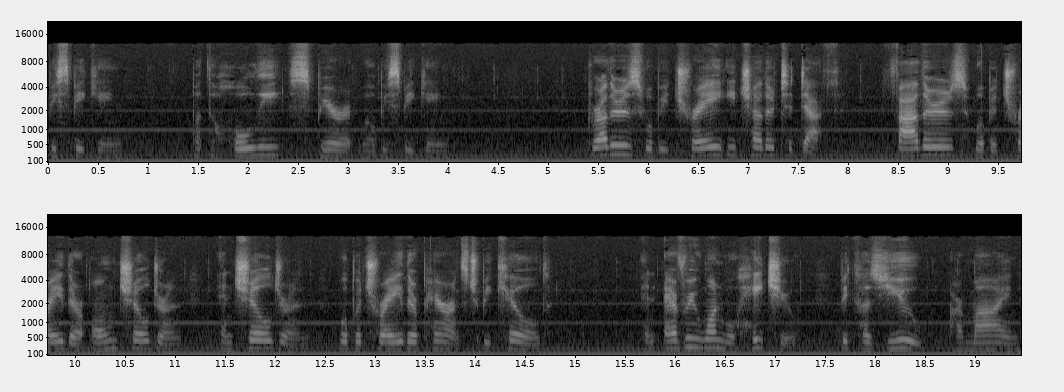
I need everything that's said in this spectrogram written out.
be speaking, but the Holy Spirit will be speaking. Brothers will betray each other to death. Fathers will betray their own children, and children will betray their parents to be killed. And everyone will hate you because you are mine.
